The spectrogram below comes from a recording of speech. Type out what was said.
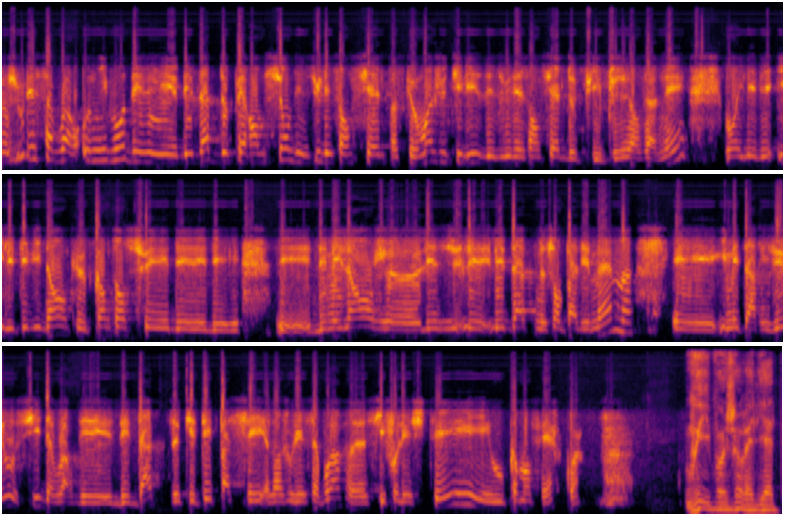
Euh, je voulais savoir au niveau des, dates de péremption des huiles essentielles, parce que moi j'utilise des huiles essentielles depuis plusieurs années. Bon, il est, il est évident que quand on se fait des, mélanges, euh, les, dates ne sont pas les mêmes. Et il m'est arrivé aussi d'avoir des, dates qui étaient passées. Alors je voulais savoir euh, s'il faut les jeter et, ou comment faire, quoi. Oui, bonjour Eliette.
